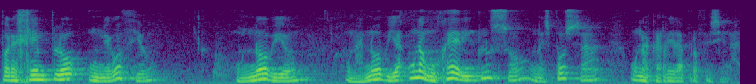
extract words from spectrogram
Por ejemplo, un negocio, un novio, una novia, una mujer incluso, una esposa, una carrera profesional.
